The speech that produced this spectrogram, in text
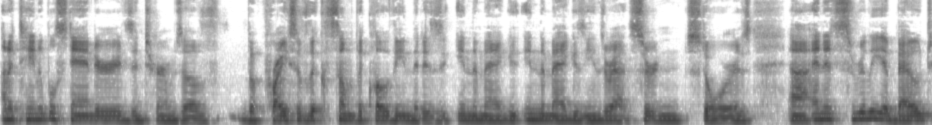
unattainable standards in terms of the price of the some of the clothing that is in the mag in the magazines or at certain stores, uh, and it's really about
